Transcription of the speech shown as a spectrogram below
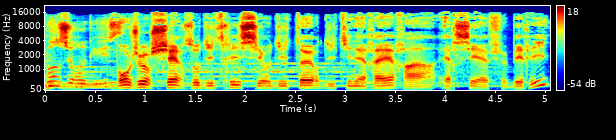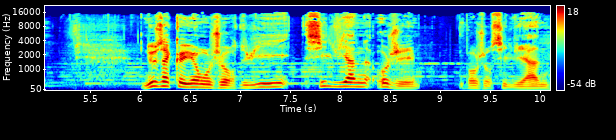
Bonjour Auguste. Bonjour chères auditrices et auditeurs d'itinéraire à RCF Berry. Nous accueillons aujourd'hui Sylviane Auger. Bonjour Sylviane.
